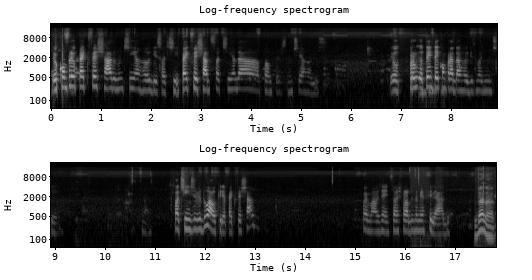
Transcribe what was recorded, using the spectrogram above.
Eu comprei o pack fechado, não tinha Hug, só tinha. Pack fechado só tinha da Pampers, não tinha Hugs. Eu, eu tentei comprar da Hugs, mas não tinha. Não. Só tinha individual, eu queria pack fechado. Foi mal, gente. São as fraldas da minha filhada. Não dá nada.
